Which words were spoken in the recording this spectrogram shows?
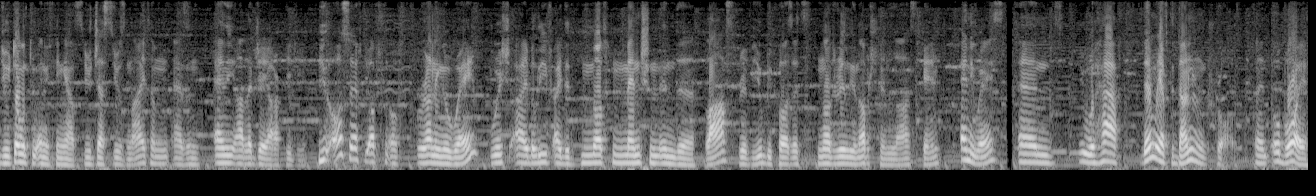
you don't do anything else. You just use an item as in any other JRPG. You also have the option of running away, which I believe I did not mention in the last review because it's not really an option in the last game. Anyways, and you have then we have the dungeon crawl. And oh boy,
